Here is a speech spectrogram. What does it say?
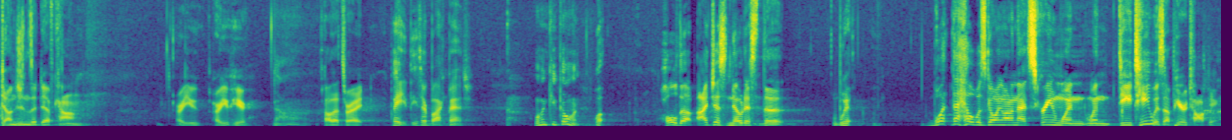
Dungeons at DEF CON. Are you are you here? No. Oh, that's right. Wait, these are black badge. Well, then keep going. Well, hold up. I just noticed the. wh- What the hell was going on on that screen when, when DT was up here talking?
